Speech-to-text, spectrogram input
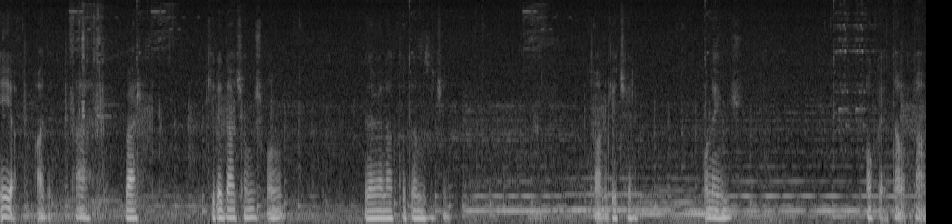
İyi hadi. Ha, ver. Kilidi açılmış bunun. Level atladığımız için. Tamam geçelim. Bu neymiş? Okey tamam tamam.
